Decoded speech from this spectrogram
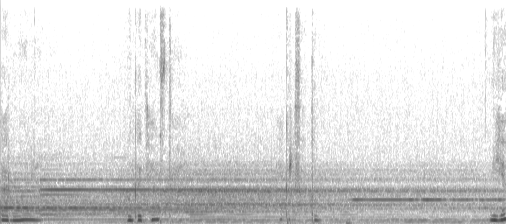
гармонию, благоденствие Я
